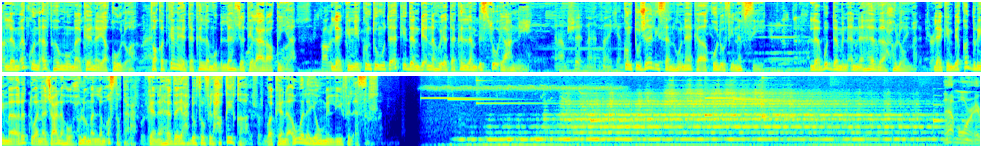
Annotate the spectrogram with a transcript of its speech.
لم أكن أفهم ما كان يقوله فقد كان يتكلم باللهجة العراقية. لكني كنت متأكدا بأنه يتكلم بالسوء عني. كنت جالسا هناك أقول في نفسي لابد من أن هذا حلم لكن بقدر ما أردت أن أجعله حلما لم أستطع. كان هذا يحدث في الحقيقة وكان أول يوم لي في الأسر.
